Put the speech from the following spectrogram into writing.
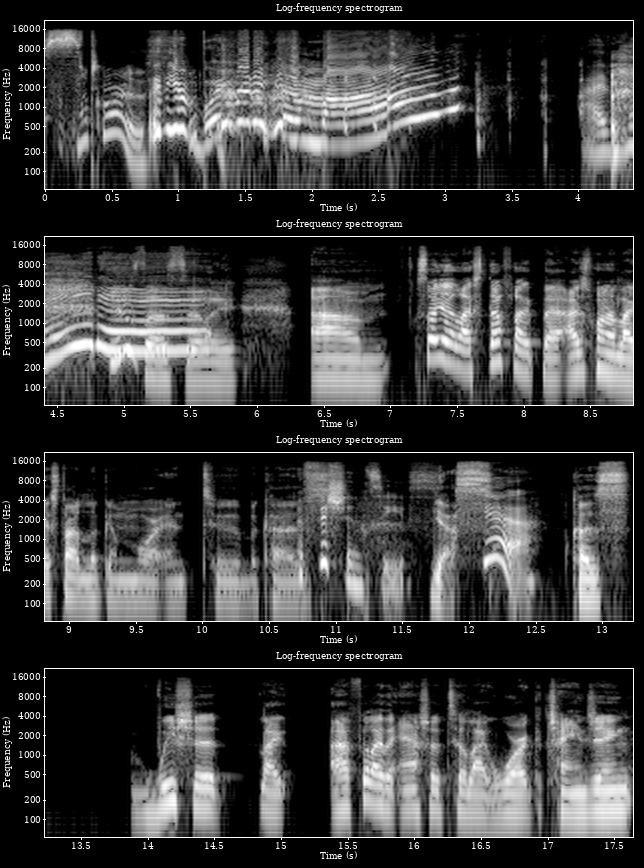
list? of course. With your boyfriend and your mom? I've made it. You're so silly. Um so yeah, like stuff like that. I just want to like start looking more into because Efficiencies. Yes. Yeah. Cuz we should like I feel like the answer to like work changing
